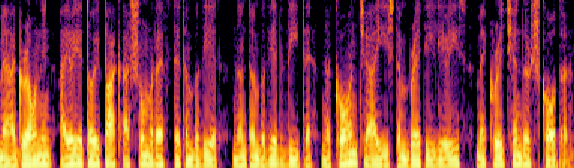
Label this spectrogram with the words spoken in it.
Me Agronin, ajo jetoi pak a shumë rreth tetëmbëdhjetë, nëntëmbëdhjetë vite, në kohën që ai ishte mbret i Ilirisë, me kryeqendër Shkodrën.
